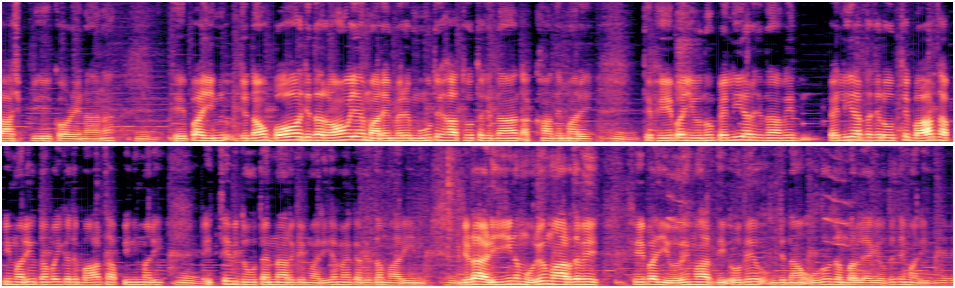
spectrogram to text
ਤਾਸ਼ਪ੍ਰੀਤ ਕੌੜੇ ਨਾਲ ਹਨਾ। ਤੇ ਭਾਜੀ ਨੂੰ ਜਿੱਦਾਂ ਉਹ ਬਹੁਤ ਜਿੱਦਾਂ ਰੌਂਗ ਜਿਹਾ ਮਾਰੇ ਮੇਰੇ ਮੂੰਹ ਤੇ ਹੱਥ ਉੱਤੇ ਜਿੱਦਾਂ ਅੱਖਾਂ ਤੇ ਮਾਰੇ। ਤੇ ਫੇਰ ਭਾਜੀ ਉਦੋਂ ਪਹਿਲੀ ਵਾਰ ਜਿੱਦਾਂ ਵੀ ਪਹਿਲੀ ਵਾਰ ਤਾਂ ਚਲੋ ਉੱਥੇ ਬਾਹਰ ਥਾਪੀ ਮਾਰੀ ਉਦਾਂ ਭਾਈ ਕਦੇ ਬਾਹਰ ਥਾਪੀ ਨਹੀਂ ਮਾਰੀ। ਇੱਥੇ ਵੀ ਦੋ ਤਿੰਨ ਵਾਰ ਕੇ ਮਾਰੀ ਆ ਮੈਂ ਕਦੇ ਤਾਂ ਮਾਰੀ ਨਹੀਂ। ਜਿਹੜਾ ਅੜੀ ਜੀ ਨਾ ਮੂਹਰੇ ਮਾਰ ਦੇਵੇ ਫੇਰ ਭਾਜੀ ਉਹਦੇ ਮਾਰਦੀ ਉਹਦੇ ਜਿੱਦਾਂ ਉਦੋਂ ਨੰਬਰ ਲੈ ਕੇ ਉਹਦੇ ਤੇ ਮਾਰੀ ਦੀ ਆ।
